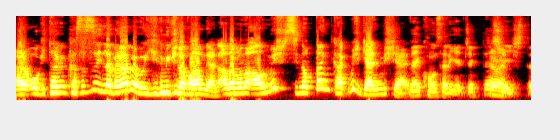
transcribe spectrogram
Yani o gitarın kasasıyla beraber o 20 kilo falandı yani. Adam onu almış Sinop'tan kalkmış gelmiş yani. Ve konsere gelecek de Evet. şey işte.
